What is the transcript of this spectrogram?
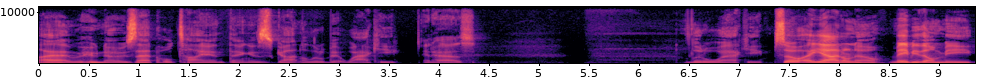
I, who knows? That whole tie-in thing has gotten a little bit wacky, It has. little wacky. So uh, yeah, I don't know. Maybe they'll meet.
